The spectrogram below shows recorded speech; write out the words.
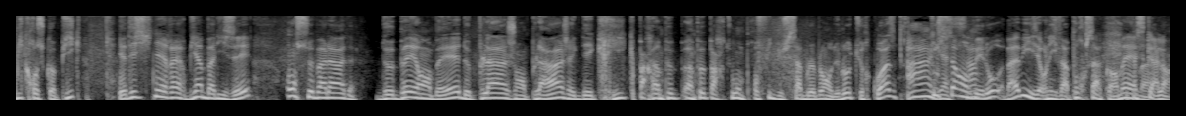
microscopique. Il y a des itinéraires bien balisés. On se balade de baie en baie, de plage en plage, avec des criques, par un peu, un peu partout. On profite du sable blanc, de l'eau turquoise. Ah, Tout ça, en vélo. Bah oui, on y va pour ça quand même. Parce que, alors,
